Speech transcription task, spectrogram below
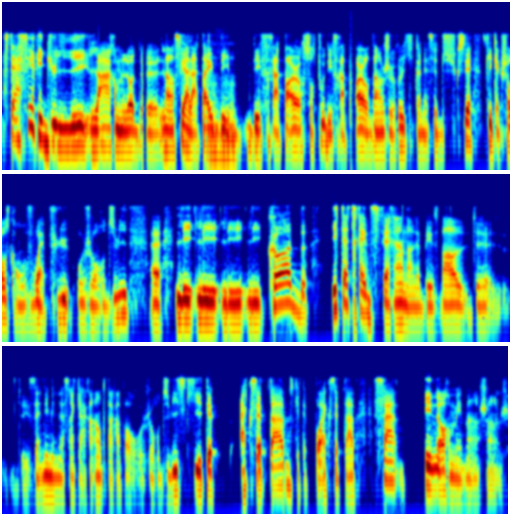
c'était assez régulier, l'arme là, de lancer à la tête mm-hmm. des, frappeurs, surtout des frappeurs dangereux qui connaissaient du succès, ce qui est quelque chose qu'on ne voit plus aujourd'hui. Euh, les, les, codes étaient très différents dans le baseball des années 1940 par rapport à aujourd'hui. Ce qui était acceptable, ce qui n'était pas acceptable, ça a énormément changé.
